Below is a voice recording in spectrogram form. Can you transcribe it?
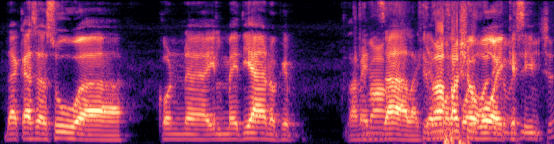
da casa sua con eh, il mediano che la che mezzala, che va a chiamiamola come fascioli, vuoi, come che si si,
